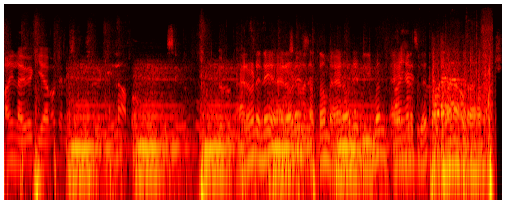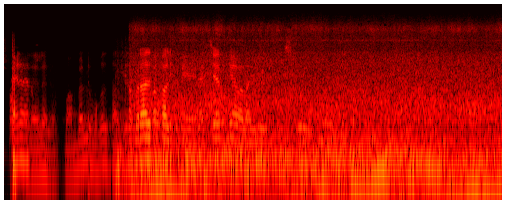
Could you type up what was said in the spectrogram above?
කලින් live එක ගියාම connection issue එක කියලා අපව save ඇරෝනේ නේ ඇරෝනේ සතම් ඇරෝනේ ඩීමන් හරි, ඇයිද super. මම්බල්ල මොකද සත්‍ය අපරාධ මම කලින් මේ නැච් එක ගියා live එක මම ඉස්කෝලේ යන ඕගොල්ලෝ ඔබේ ඉතින් live එක හට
